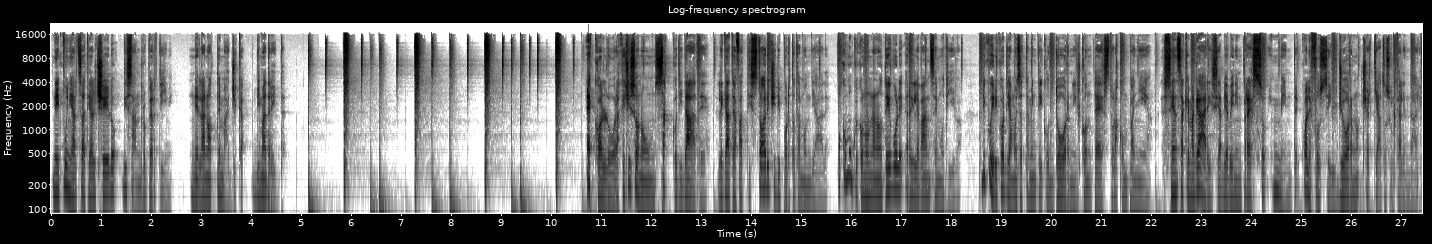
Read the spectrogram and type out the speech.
nei pugni alzati al cielo di Sandro Pertini, nella notte magica di Madrid. Ecco allora che ci sono un sacco di date legate a fatti storici di portata mondiale, o comunque con una notevole rilevanza emotiva, di cui ricordiamo esattamente i contorni, il contesto, la compagnia, senza che magari si abbia ben impresso in mente quale fosse il giorno cerchiato sul calendario.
